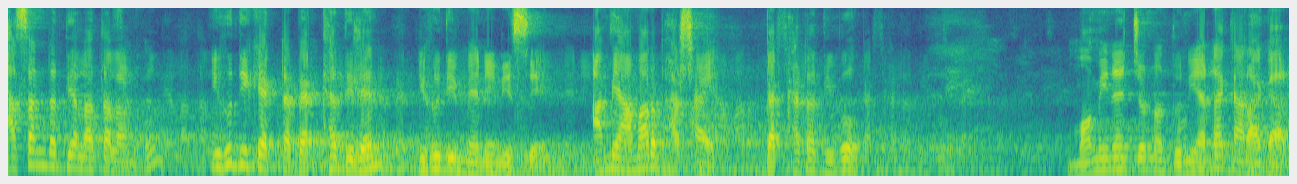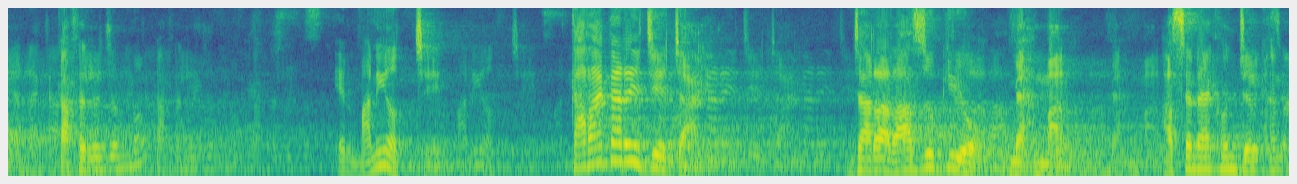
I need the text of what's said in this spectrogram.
হাসান রাদি আল্লাহ তালানহু ইহুদিকে একটা ব্যাখ্যা দিলেন, ইহুদি মেনে নিছে। আমি আমার ভাষায় ব্যাখ্যাটা দিব? মমিনের জন্য দুনিয়াটা কারাগার কাফের জন্য? এর মানি হচ্ছে, কারাগারে যে যায় যারা রাজকীয় মেহমান। আছে না এখন জেলখানা?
